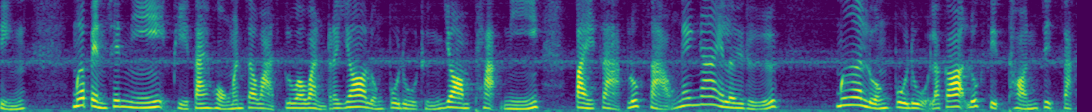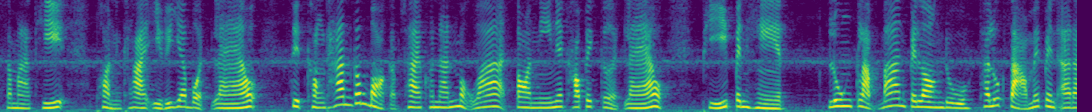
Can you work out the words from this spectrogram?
สิง เมื่อเป็นเช่นนี้ ผีตายโหงมันจะหวาดกลัวหวั่นระย่อหลวงปู่ดูถึงยอมผละหนีไปจากลูกสาวง่าย ๆ เลยหรือเมื่อหลวงปู่ดุแล้วก็ลูกศิษย์ถอนจิตจากสมาธิ ผ่อนคลายอิริยาบถแล้วศิษย์ของท่านก็บอกกับชายคนนั้นบอกว่า ตอนนี้เนี่ยเขาไปเกิดแล้ว ผีเป็นเหตุ ลุงกลับบ้านไปลองดู ถ้าลูกสาวไม่เป็นอะไร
